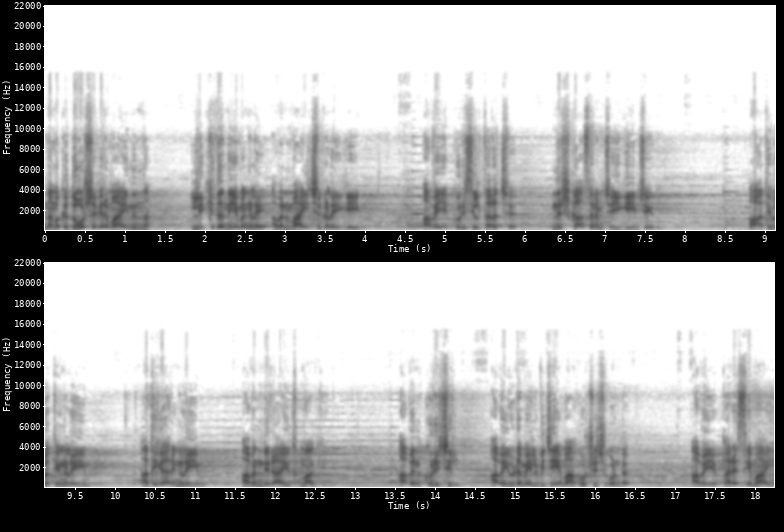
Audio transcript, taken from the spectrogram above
നമുക്ക് ദോഷകരമായി നിന്ന ലിഖിത നിയമങ്ങളെ അവൻ മായ്ച്ചു കളയുകയും അവയെ കുരിശിൽ തറച്ച് നിഷ്കാസനം ചെയ്യുകയും ചെയ്തു. ആധിപത്യങ്ങളെയും അധികാരങ്ങളെയും അവൻ നിരായുധമാക്കി. അവൻ കുരിശിൽ അവയുടെ മേൽ വിജയം ആഘോഷിച്ചുകൊണ്ട് അവയെ പരസ്യമായി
